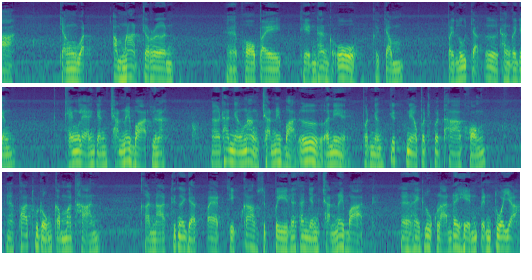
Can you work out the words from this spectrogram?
า จังหวัดอำนาจเจริญ พอไปเห็นท่านก็โอ้ก็จำไปรู้จักเออท่านก็ยังแข็งแรงยังชั้นในบาทอยู่นะท่านยังนั่งชั้นในบาทเออ อันนี้ เป็นยังยึดแนวปฏิปทาของพระธุดงกรรมฐาน ขนาดถึงอายุแปดสิบเก้าสิบปี แล้วท่านยังฉันในบาทให้ลูกหลานได้เห็นเป็นตัวอย่าง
